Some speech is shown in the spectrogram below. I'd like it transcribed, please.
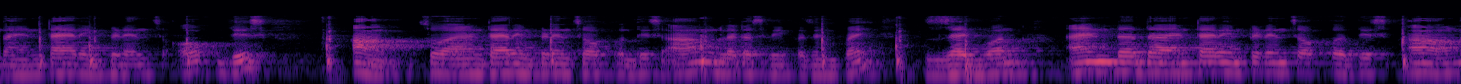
the entire impedance of this arm. So entire impedance of this arm let us represent by Z1 and uh, the entire impedance of uh, this arm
